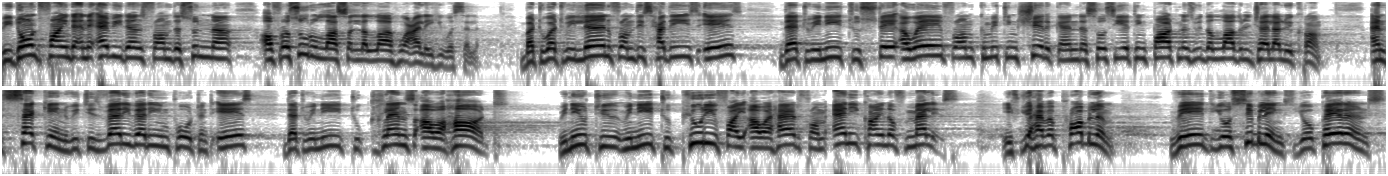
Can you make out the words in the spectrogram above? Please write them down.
we don't find any evidence from the sunnah of Rasulullah sallallahu alaihi wasallam. But what we learn from this hadith is that we need to stay away from committing shirk and associating partners with Allah Jalal Ikram. And second, which is very, very important, is that we need to cleanse our heart. We need to, we need to purify our head from any kind of malice. If you have a problem with your siblings, your parents,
